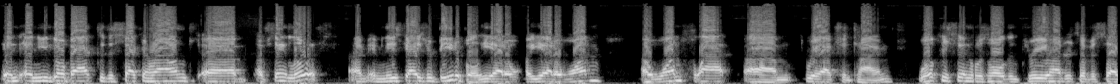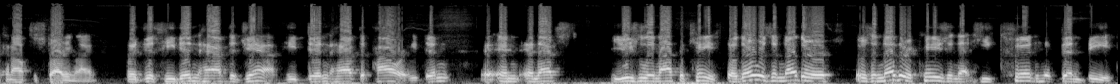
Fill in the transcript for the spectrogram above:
and and you go back to the second round uh, of St. Louis. I mean, these guys are beatable. He had a he had a one a one flat um, reaction time. Wilkerson was holding three hundredths of a second off the starting line, but just he didn't have the jam. He didn't have the power. He didn't, and and that's usually not the case. So there was another there was another occasion that he could have been beat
